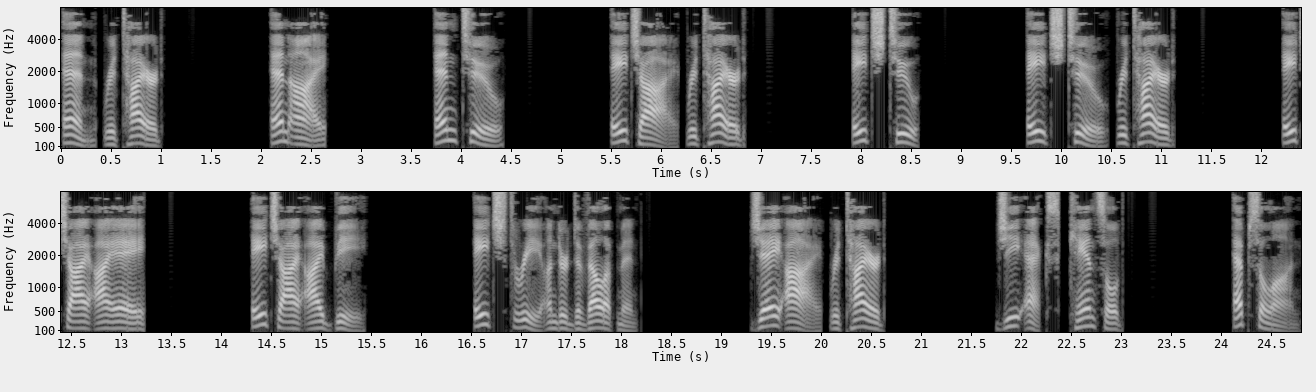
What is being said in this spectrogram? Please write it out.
N retired. NI N2 HI retired. H2 H2 retired. HIIA HIIB H3 under development JI retired GX cancelled Epsilon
